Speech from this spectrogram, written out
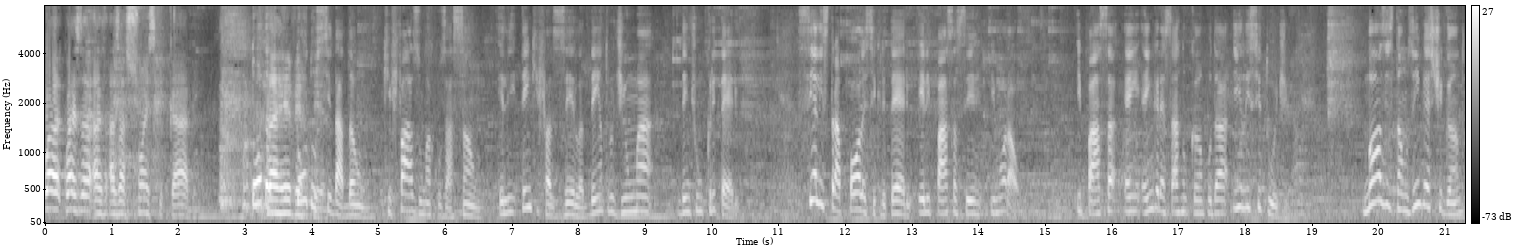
Uhum. Quais as, as, ações que cabem? Toda, todo cidadão que faz uma acusação, ele tem que fazê-la dentro de uma dentro de um critério. Se ele extrapola esse critério, ele passa a ser imoral e passa a, a ingressar no campo da ilicitude. Nós estamos investigando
